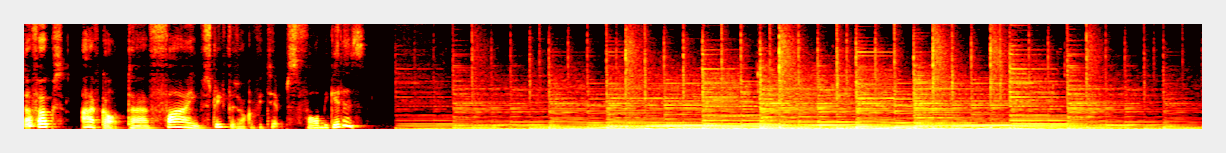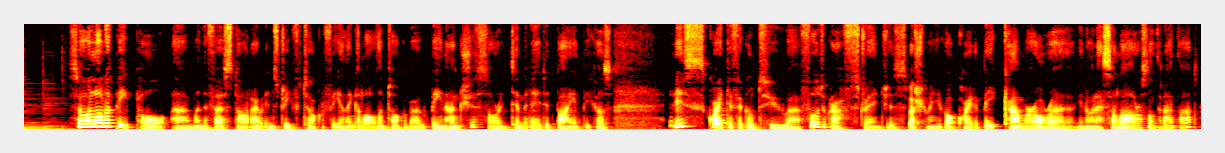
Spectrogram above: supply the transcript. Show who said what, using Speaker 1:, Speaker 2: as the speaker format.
Speaker 1: So, folks, I've got uh, five street photography tips for beginners. So, a lot of people, um, when they first start out in street photography, I think a lot of them talk about being anxious or intimidated by it because it is quite difficult to uh, photograph strangers, especially when you've got quite a big camera or a you know an SLR or something like that.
